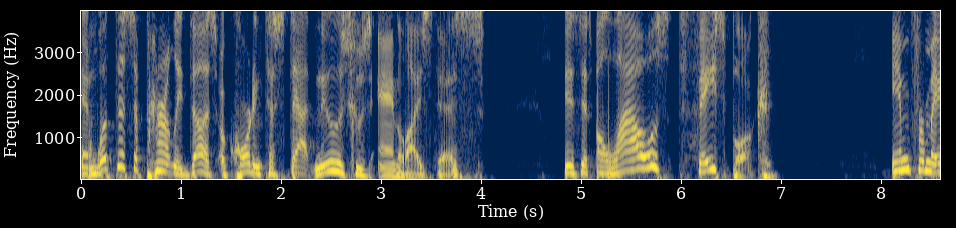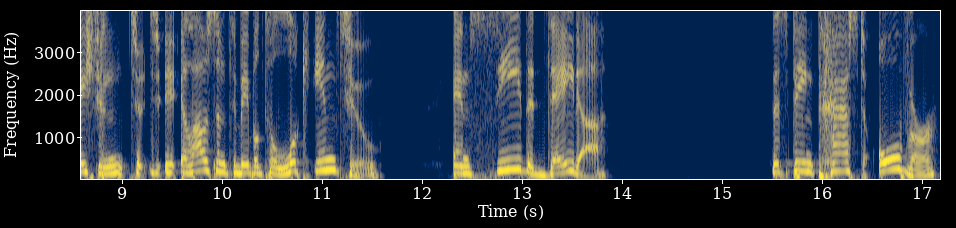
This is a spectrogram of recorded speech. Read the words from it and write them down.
And what this apparently does, according to Stat News, who's analyzed this, is it allows Facebook information to, it allows them to be able to look into and see the data that's being passed over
